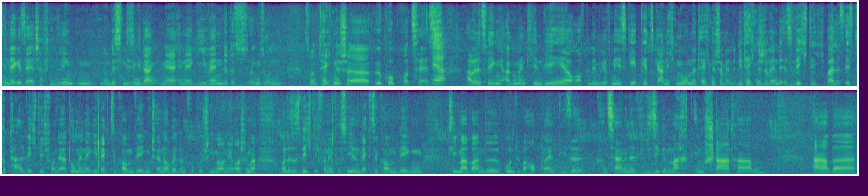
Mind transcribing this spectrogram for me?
in der gesellschaftlichen Linken so ein bisschen diesen Gedanken der Energiewende, das ist irgend so ein, so ein technischer Ökoprozess. Ja. Aber deswegen argumentieren wir hier oft mit dem Begriff, nee, es geht jetzt gar nicht nur um eine technische Wende. Die technische Wende ist wichtig, weil es ist total wichtig, von der Atomenergie wegzukommen wegen Tschernobyl und Fukushima und Hiroshima. Und es ist wichtig, von den Fossilen wegzukommen wegen Klimawandel und überhaupt, weil diese Konzerne eine riesige Macht im Staat haben. Aber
